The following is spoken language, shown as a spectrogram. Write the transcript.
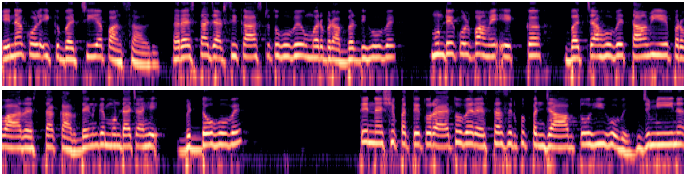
ਇਹਨਾਂ ਕੋਲ ਇੱਕ ਬੱਚੀ ਆ 5 ਸਾਲ ਦੀ। ਰਿਸ਼ਤਾ ਜਰਸੀ ਕਾਸਟ ਤੋਂ ਹੋਵੇ, ਉਮਰ ਬਰਾਬਰ ਦੀ ਹੋਵੇ। ਮੁੰਡੇ ਕੋਲ ਭਾਵੇਂ ਇੱਕ ਬੱਚਾ ਹੋਵੇ ਤਾਂ ਵੀ ਇਹ ਪਰਿਵਾਰ ਰਿਸ਼ਤਾ ਕਰ ਦੇਣਗੇ, ਮੁੰਡਾ ਚਾਹੇ ਬਿੱਡੋ ਹੋਵੇ। ਤੇ ਨਸ਼ੇ ਪੱਤੇ ਤੋਂ ਰਹਿਤ ਹੋਵੇ, ਰਿਸ਼ਤਾ ਸਿਰਫ ਪੰਜਾਬ ਤੋਂ ਹੀ ਹੋਵੇ। ਜ਼ਮੀਨ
